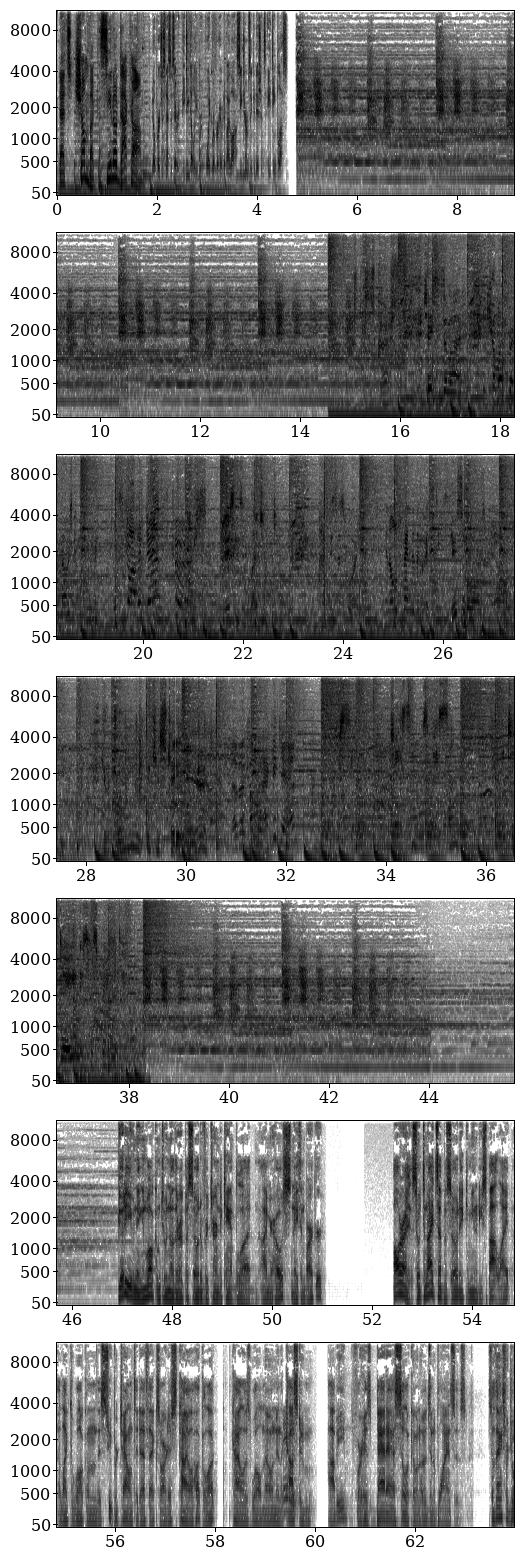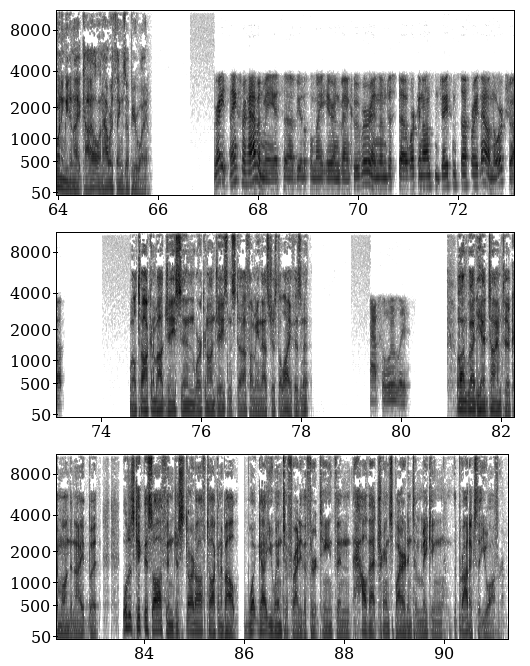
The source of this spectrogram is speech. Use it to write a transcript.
That's chumbacasino.com. No purchase necessary. VGW Group. Void were prohibited by law. See terms and conditions. 18 plus. This is cursed. Jason's alive. He killed my friend. Now he's coming for me. It's got a death curse. Jason's a legend. I'm Mrs. Voorhees, an old friend of the Christies. Jason belongs in hell. You're dreaming. We can stay here. Never come back again. You see, Jason was my son, and today is his birthday. Good evening and welcome to another episode of Return to Camp Blood. I'm your host, Nathan Barker. All right, so tonight's episode, a community spotlight. I'd like to welcome the super talented FX artist, Kyle Huculak. Kyle is well known in the costume hobby for his badass silicone hoods and appliances. So thanks for joining me tonight, Kyle, and how are things up your way? Great, thanks for having me. It's a beautiful night here in Vancouver, and I'm just uh, working on some Jason stuff right now in the workshop. Well, talking about Jason, working on Jason stuff, I mean, that's just the life, isn't it? Absolutely. Well, I'm glad you had time to come on tonight, but we'll just kick this off and just start off talking about what got you into Friday the 13th and how that transpired into making the products that you offer.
